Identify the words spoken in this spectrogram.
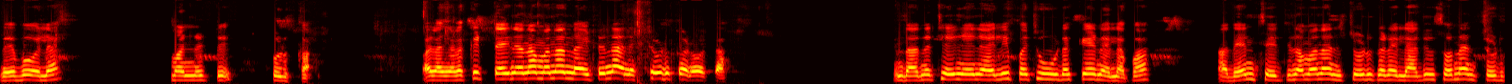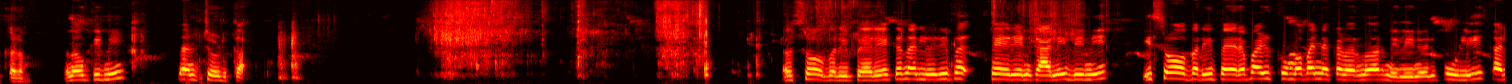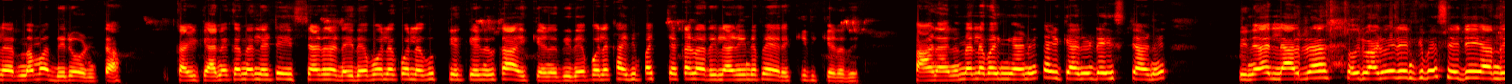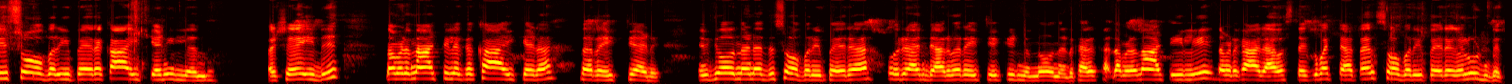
ഇതേപോലെ മണ്ണിട്ട് കൊടുക്കാം. വളങ്ങളൊക്കെ ഇട്ട് കഴിഞ്ഞാൽ നമ്മ നന്നായിട്ട് നനച്ചു കൊടുക്കണം കേട്ടോ. എന്താന്ന് വെച്ച് കഴിഞ്ഞാൽ ഇപ്പൊ ചൂടൊക്കെയാണല്ലോ. അപ്പൊ അതനുസരിച്ച് നമ്മൾ നനച്ചു കൊടുക്കണം. എല്ലാ ദിവസവും നനച്ചു കൊടുക്കണം. നമുക്കിനി നനച്ചു കൊടുക്കാം. സ്ട്രോബെറി പേരയൊക്കെ നല്ലൊരു പേരയാണ് കാരണം ഇതിന് ഈ സ്ട്രോബെറി പേര പഴുക്കുമ്പോൾ കളർ എന്ന് പറഞ്ഞില്ലേ? ഇനി ഒരു പുളി കലർന്ന മധുരം ഉണ്ടാ കഴിക്കാനൊക്കെ നല്ല ടേസ്റ്റാണ് കണ്ടത് ഇതേപോലെ കൊല കുത്തിയൊക്കെയാണ് കായ്ക്കണത്. ഇതേപോലെ കരി പച്ച കളറിലാണ് ഇതിന്റെ പേരൊക്കെ ഇരിക്കണത്. കാണാനും നല്ല ഭംഗിയാണ് കഴിക്കാനും ടേസ്റ്റ് ആണ്. പിന്നെ എല്ലാവരുടെ ഒരുപാട് പേര് എനിക്ക് മെസ്സേജ് ചെയ്യാറുണ്ട് ഈ സ്ട്രോബെറി പേര കായ്ക്കണില്ലെന്ന്. പക്ഷെ ഇത് നമ്മുടെ നാട്ടിലൊക്കെ കായ്ക്കണ വെറൈറ്റി ആണ്. എനിക്ക് തോന്നണത് സ്ട്രോബെറി പേര ഒരു അഞ്ചാറ് വെറൈറ്റി ഒക്കെ ഉണ്ടെന്ന് തോന്നുന്നുണ്ട്. കാരണം നമ്മുടെ നാട്ടിൽ നമ്മുടെ കാലാവസ്ഥക്ക് പറ്റാത്ത സ്ട്രോബെറി പേരകൾ ഉണ്ട്.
